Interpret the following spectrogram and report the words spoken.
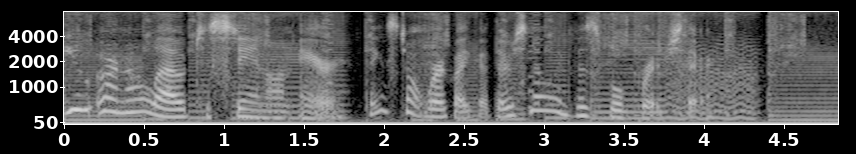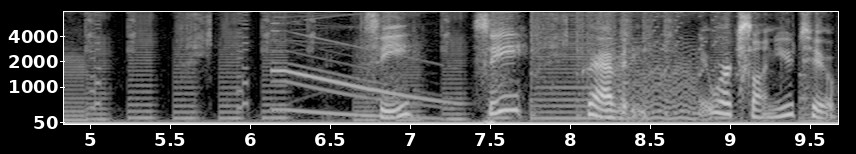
You are not allowed to stand on air. Things don't work like that. There's no invisible bridge there. See? See? Gravity. It works on you too.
